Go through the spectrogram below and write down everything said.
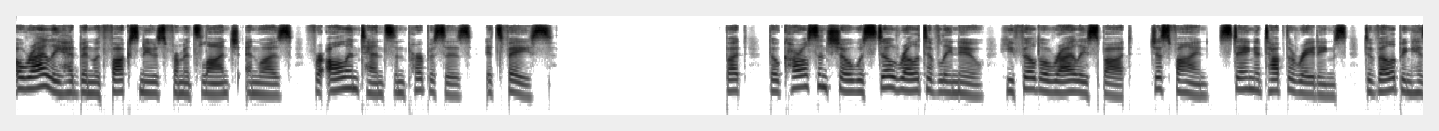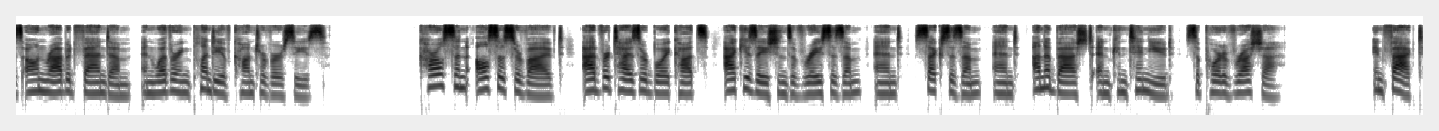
O'Reilly had been with Fox News from its launch and was, for all intents and purposes, its face. But, though Carlson's show was still relatively new, he filled O'Reilly's spot just fine, staying atop the ratings, developing his own rabid fandom, and weathering plenty of controversies. Carlson also survived advertiser boycotts, accusations of racism and sexism, and unabashed and continued support of Russia. In fact,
